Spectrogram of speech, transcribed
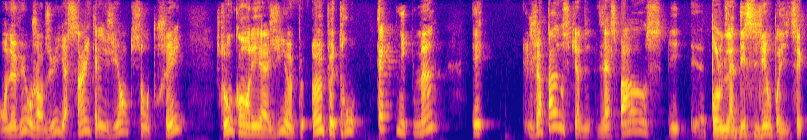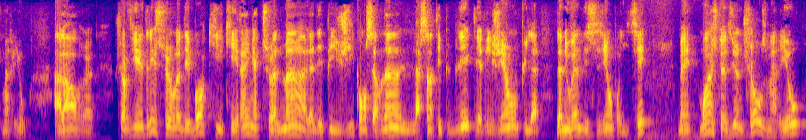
on a vu aujourd'hui, il y a cinq régions qui sont touchées. Je trouve qu'on réagit un peu, un peu trop techniquement je pense qu'il y a de l'espace euh, pour de la décision politique, Mario. Alors, euh, je reviendrai sur le débat qui, règne actuellement à la DPJ concernant la santé publique, les régions, puis la, nouvelle décision politique. Mais moi, je te dis une chose, Mario,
